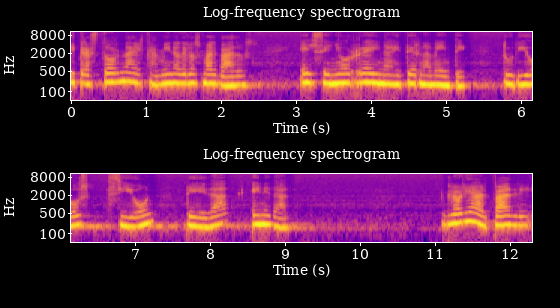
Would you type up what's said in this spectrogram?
y trastorna el camino de los malvados. El Señor reina eternamente, tu Dios, Sión, de edad en edad. Gloria al Padre,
